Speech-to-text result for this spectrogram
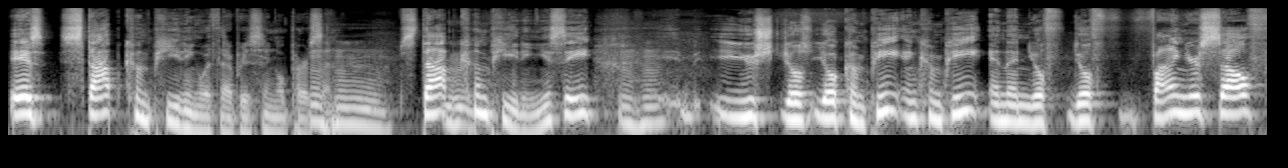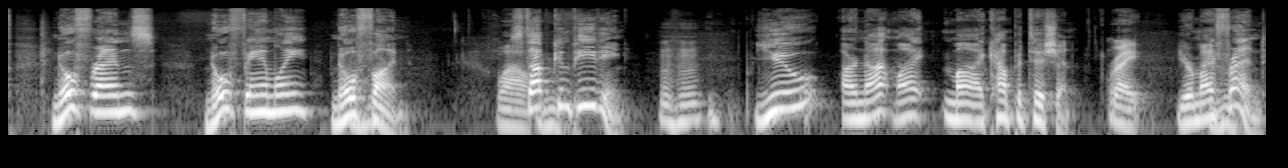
is stop competing with every single person. Mm-hmm. Stop mm-hmm. competing. You see, mm-hmm. you sh- you'll you'll compete and compete, and then you'll you'll find yourself no friends, no family, no fun. Wow. Stop competing. You are not my my competition. Right. You're my friend.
